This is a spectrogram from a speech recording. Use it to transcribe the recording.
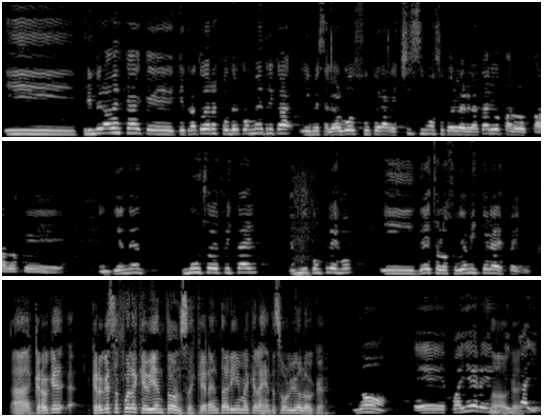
Y primera vez que, que, que trato de responder con métrica y me salió algo súper arrechísimo, súper vergatario para los, para los que entienden mucho de freestyle. Es muy complejo y de hecho lo subí a mi historia de Facebook. Ah, creo que, creo que esa fue la que vi entonces, que era en tarima que la gente se volvió loca. No, eh, fue ayer en, No, en ok. calle.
